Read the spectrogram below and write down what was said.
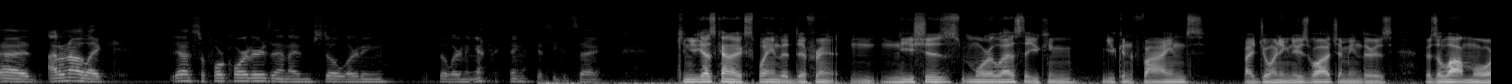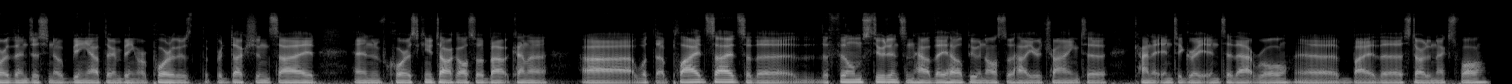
uh, I don't know, like yeah, so four quarters, and I'm still learning, still learning everything. I guess you could say. Can you guys kind of explain the different n- niches, more or less, that you can you can find by joining Newswatch? I mean, there's there's a lot more than just you know being out there and being a reporter. There's the production side, and of course, can you talk also about kind of uh, what the applied side, so the the film students and how they help you, and also how you're trying to kind of integrate into that role uh, by the start of next fall.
